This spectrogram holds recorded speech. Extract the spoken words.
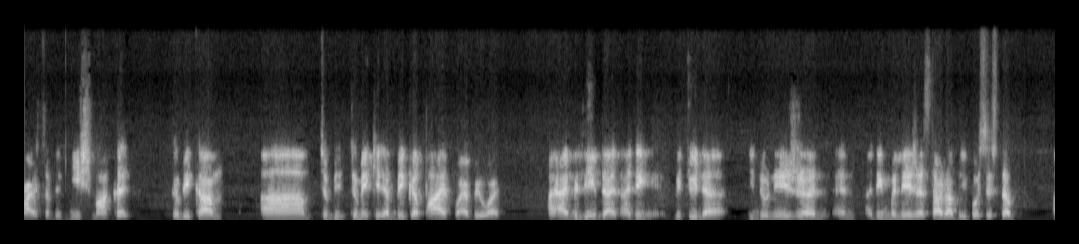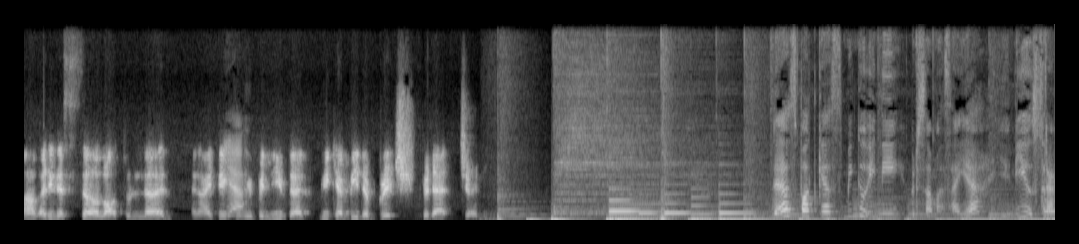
parts of the niche market to become um, to be to make it a bigger pie for everyone. I, I believe that I think between the Indonesian and I think Malaysia startup ecosystem, um, I think there's still a lot to learn, and I think Yeah. we believe that we can be the bridge to that journey. DS Podcast minggu ini bersama saya Yeni Yusra.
